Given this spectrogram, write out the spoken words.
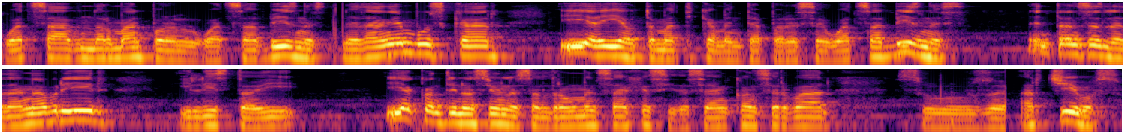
WhatsApp normal por el WhatsApp Business, le dan en buscar y ahí automáticamente aparece WhatsApp Business. Entonces le dan abrir y listo. Y, y a continuación les saldrá un mensaje si desean conservar sus eh, archivos.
